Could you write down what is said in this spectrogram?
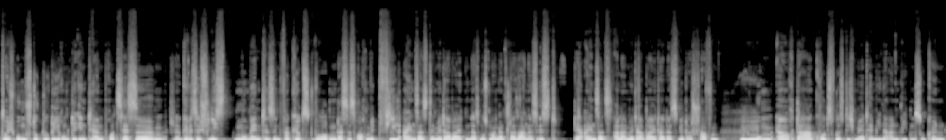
durch Umstrukturierung der internen Prozesse, gewisse Schließmomente sind verkürzt worden. Das ist auch mit viel Einsatz der Mitarbeiter. Das muss man ganz klar sagen. Es ist der Einsatz aller Mitarbeiter, dass wir das schaffen, mhm. um auch da kurzfristig mehr Termine anbieten zu können.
